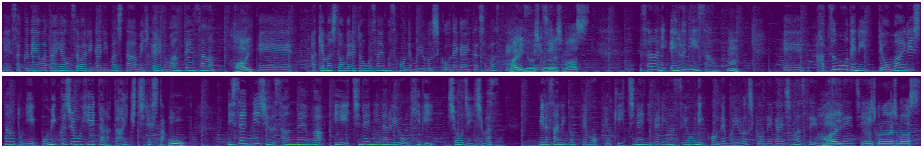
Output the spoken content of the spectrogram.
えー昨年は大変お世話になりました目光の満点さん。はい、えー明けましておめでとうございます。本年もよろしくお願いいたしますはい、よろしくお願いします。さらにエルニーさん、うん、えー初詣に行ってお参りした後におみくじを引いたら大吉でした。おう。2023年はいい1年になるよう日々精進します。皆さんにとっても良き1年になりますように本年もよろしくお願いしますというメはいッセージ、よろしくお願いします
